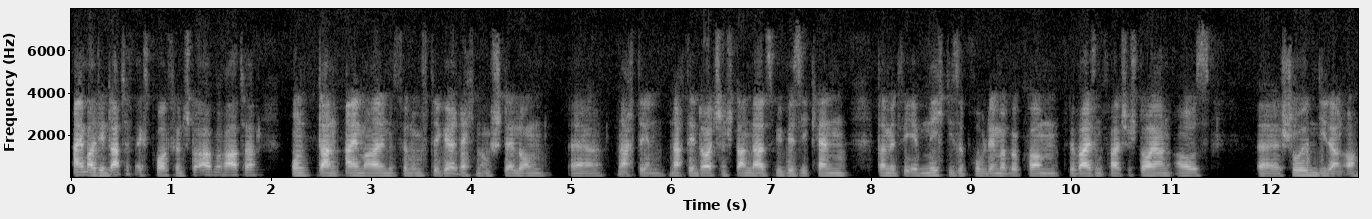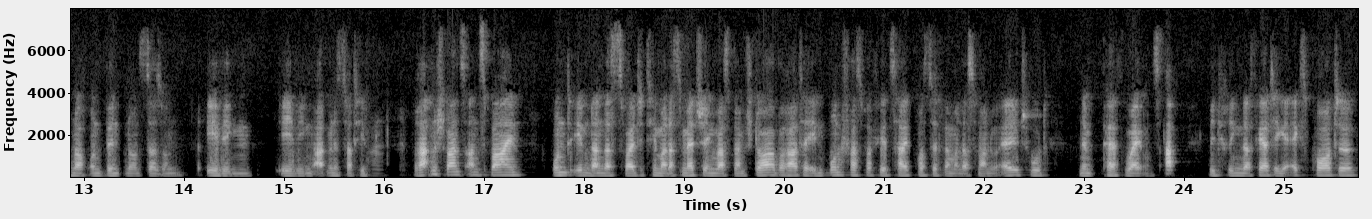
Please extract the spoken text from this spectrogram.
Einmal den Dativ-Export für den Steuerberater und dann einmal eine vernünftige Rechnungsstellung äh, nach, den, nach den deutschen Standards, wie wir sie kennen, damit wir eben nicht diese Probleme bekommen. Wir weisen falsche Steuern aus, äh, schulden die dann auch noch und binden uns da so einen ewigen, ewigen administrativen Rattenschwanz ans Bein. Und eben dann das zweite Thema, das Matching, was beim Steuerberater eben unfassbar viel Zeit kostet, wenn man das manuell tut, nimmt Pathway uns ab. Wir kriegen da fertige Exporte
